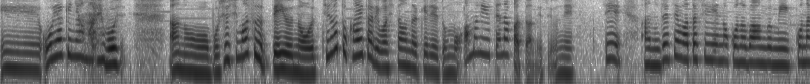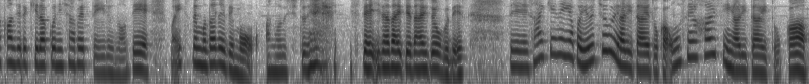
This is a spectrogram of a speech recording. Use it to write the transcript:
えー、公にあまり募 あの募集しますっていうのをちらっと書いたりはしたんだけれどもあんまり言ってなかったんですよね。であの全然私のこの番組こんな感じで気楽に喋っているので、まあ、いつでも誰でもあの出演 していただいて大丈夫です。で最近ねやっぱ YouTube やりたいとか音声配信やりたいとか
